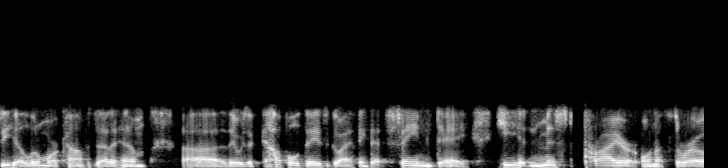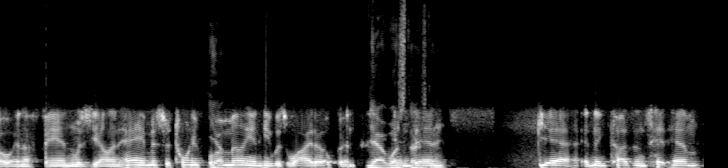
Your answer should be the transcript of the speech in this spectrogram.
see a little more confidence out of him. Uh, there was a couple days ago, I think that same day, he had missed Pryor on a throw, and a fan was yelling, "Hey, Mister Twenty Four yep. Million, he was wide open." Yeah, it was and Thursday. Then, Yeah, and then Cousins hit him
